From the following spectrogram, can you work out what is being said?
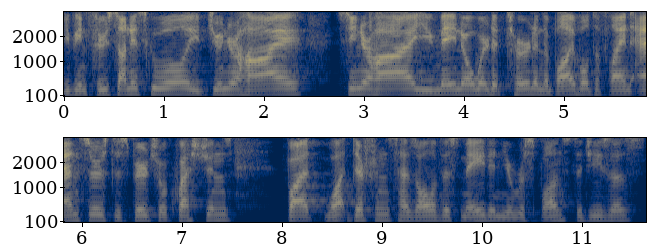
You've been through Sunday school, junior high, senior high. You may know where to turn in the Bible to find answers to spiritual questions. But what difference has all of this made in your response to Jesus?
